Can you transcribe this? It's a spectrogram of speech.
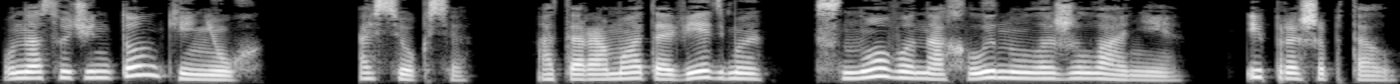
«У нас очень тонкий нюх». Осекся. От аромата ведьмы снова нахлынуло желание и прошептал.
